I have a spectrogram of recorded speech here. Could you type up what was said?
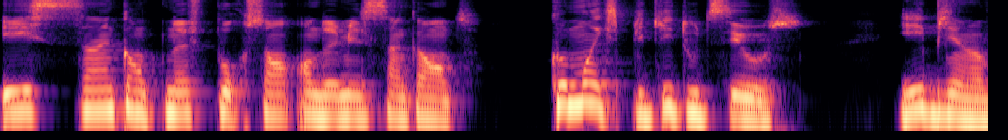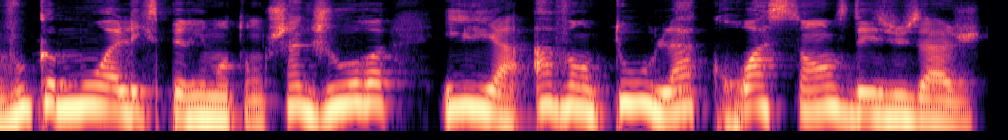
et 59% en 2050. Comment expliquer toutes ces hausses? Eh bien, vous comme moi l'expérimentons chaque jour, il y a avant tout la croissance des usages.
